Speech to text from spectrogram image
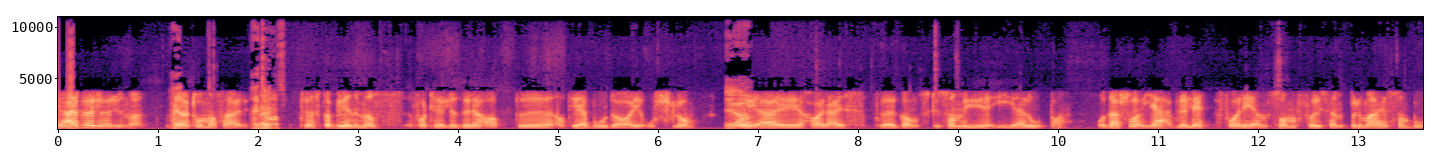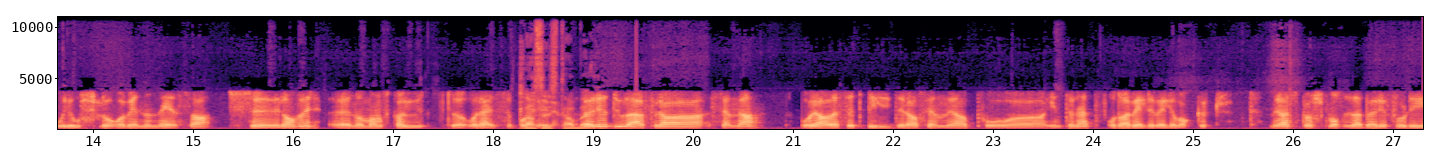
Jeg er Børre Rune. Det er Thomas her. Hei, Thomas. Så jeg skal begynne med å fortelle dere at, eh, at jeg bor da i Oslo. Ja. Og jeg har reist eh, ganske så mye i Europa. Og det er så jævlig lett for en som f.eks. meg, som bor i Oslo, å vende nesa sørover eh, når man skal ut og reise på ferie. Børre, du er fra Senja. Og jeg har sett bilder av Senja på internett, og det er veldig, veldig vakkert. Men jeg har et spørsmål til deg, Børre, fordi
